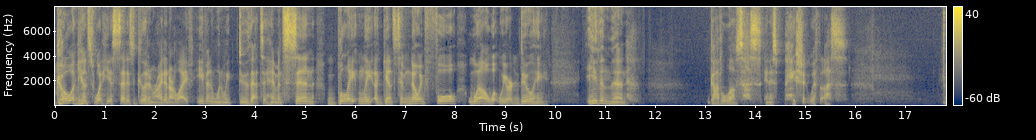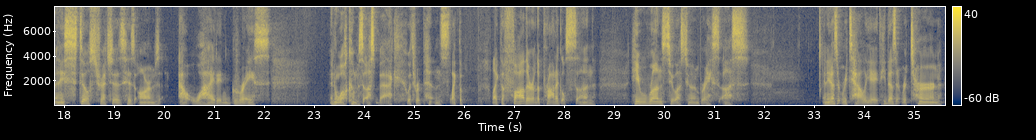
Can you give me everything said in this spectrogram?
go against what he has said is good and right in our life, even when we do that to him and sin blatantly against him, knowing full well what we are doing, even then, God loves us and is patient with us. And He still stretches His arms out wide in grace and welcomes us back with repentance. Like the, like the father of the prodigal son, He runs to us to embrace us. And He doesn't retaliate, He doesn't return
